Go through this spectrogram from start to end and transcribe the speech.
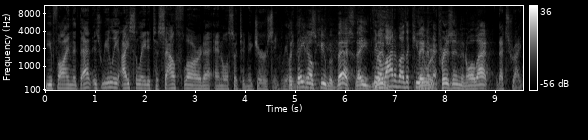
you find that that is really isolated to South Florida and also to New Jersey. Really, but they know Cuba best. They there lived, are a lot of other Cuban. They were imprisoned and all that. That's right.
